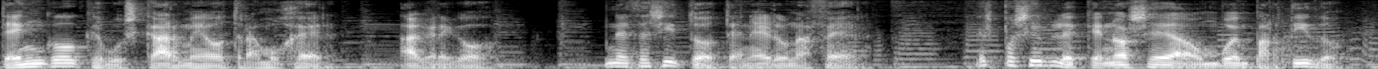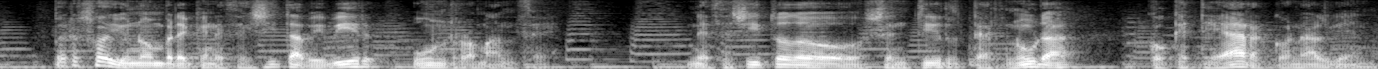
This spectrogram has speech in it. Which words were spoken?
Tengo que buscarme otra mujer, agregó. Necesito tener una fer. Es posible que no sea un buen partido, pero soy un hombre que necesita vivir un romance. Necesito sentir ternura, coquetear con alguien.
